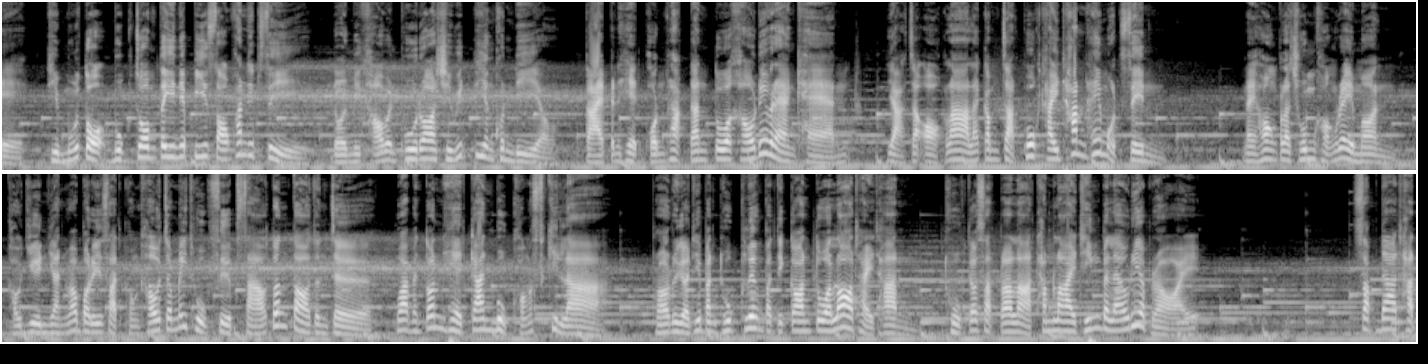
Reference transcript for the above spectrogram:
ย์ที่มูโตะบุกโจมตีในปี 2014 โดยมีเขาเป็นผู้รอดชีวิตเพียงคนเดียว กลายเป็นเหตุผลผลักดันตัวเขาได้วยแรงแค้นอยากจะออกล่าและกำจัดพวกไททันให้หมดสิน้น ในห้องประชุมของเรมอนเขายืนยันว่าบริษัทของเขาจะไม่ถูกสืบสาวต้นต่อจนเจอ ว่าเป็นต้นเหตุการบุกของสกิลลาเพราะเรือที่บรรทุกเครื่องปฏิกรณ์ตัวล่อไททัน ถูกเจ้าสัตว์ประหลาดทำลายทิ้งไปแล้วเรียบร้อย สัปดาห์ถัด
